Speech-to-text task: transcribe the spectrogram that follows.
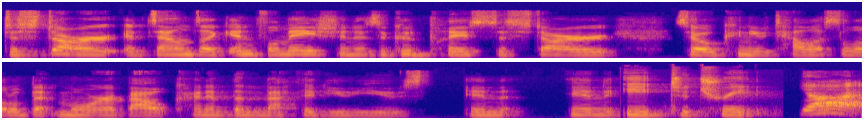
to start. It sounds like inflammation is a good place to start. So can you tell us a little bit more about kind of the method you use in in eat to treat? Yeah,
